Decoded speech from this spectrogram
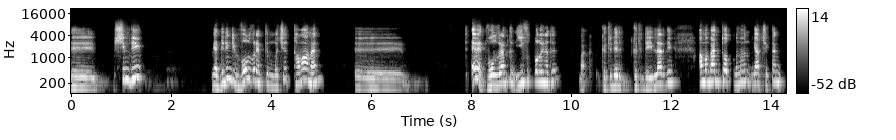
Ee, şimdi ya dediğim gibi Wolverhampton maçı tamamen ee, evet Wolverhampton iyi futbol oynadı. Bak kötü değil, kötü değillerdi. Ama ben Tottenham'ın gerçekten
